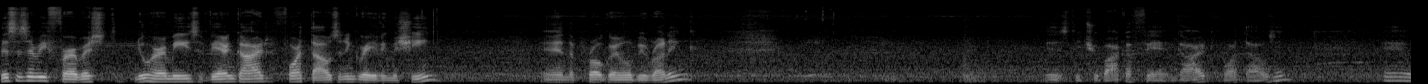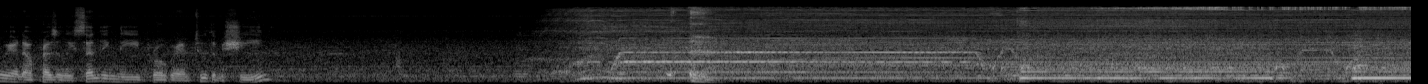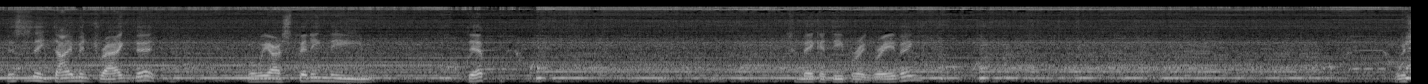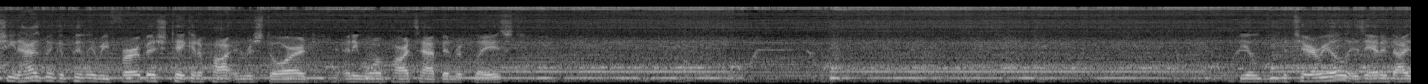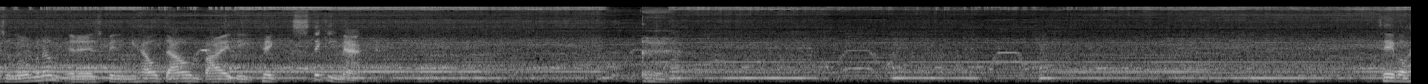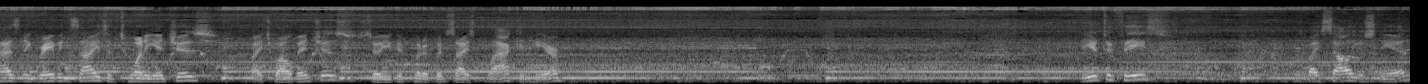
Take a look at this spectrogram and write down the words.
This is a refurbished New Hermes Vanguard 4000 engraving machine. And the program will be running is the Chewbacca Vanguard 4000 and we are now presently sending the program to the machine This is a diamond drag bit where we are spinning the dip to make a deeper engraving. The machine has been completely refurbished, taken apart and restored. Any worn parts have been replaced. The material is anodized aluminum and it is being held down by the pink sticky mat. table has an engraving size of 20 inches by 12 inches, so you can put a good sized plaque in here. The interface by Solustan.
